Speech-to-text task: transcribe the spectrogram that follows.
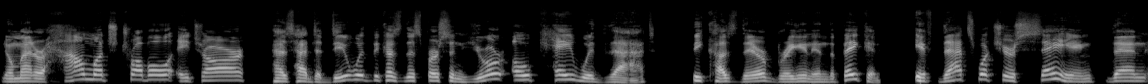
no matter how much trouble HR has had to deal with because of this person, you're okay with that because they're bringing in the bacon. If that's what you're saying, then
